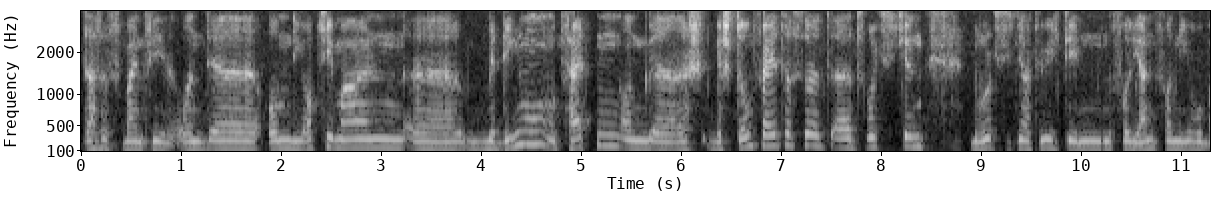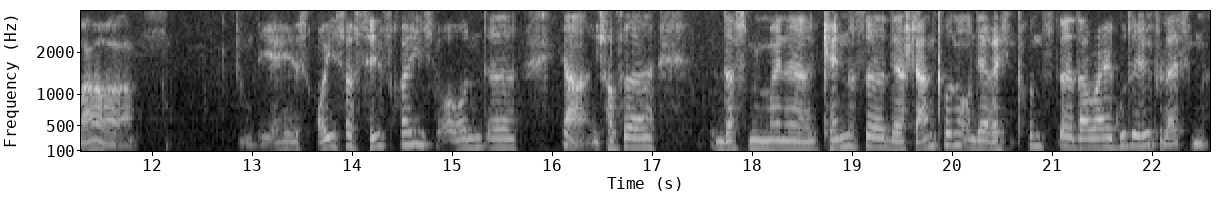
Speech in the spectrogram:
Das ist mein Ziel. Und äh, um die optimalen äh, Bedingungen und Zeiten und äh, Gestirnverhältnisse äh, zu berücksichtigen, berücksichtige ich natürlich den Foliant von Nirobara. Der ist äußerst hilfreich und äh, ja, ich hoffe, dass meine Kenntnisse der Sternkunde und der Rechenkunst äh, dabei gute Hilfe leisten.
